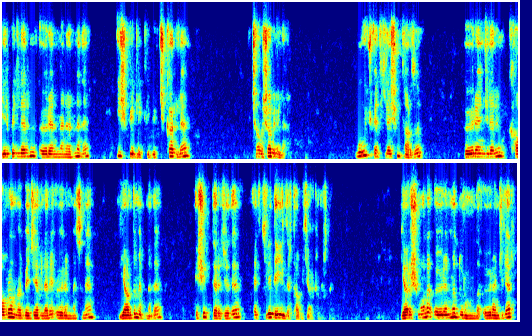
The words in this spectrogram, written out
birbirlerinin öğrenmelerine de işbirlikli bir çıkar ile çalışabilirler. Bu üç etkileşim tarzı öğrencilerin kavram ve becerileri öğrenmesine yardım etmede eşit derecede etkili değildir tabii ki arkadaşlar. Yarışmalı öğrenme durumunda öğrenciler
